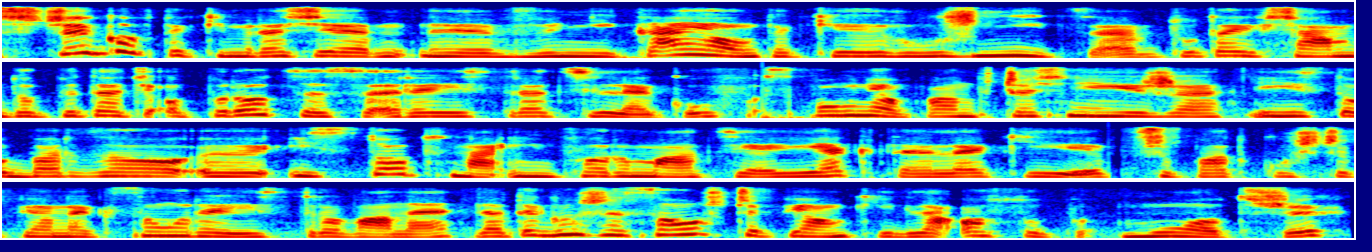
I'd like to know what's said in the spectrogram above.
z czego w takim razie e, wynikają takie różnice? Tutaj chciałam dopytać o proces rejestracji leków. Wspomniał Pan wcześniej, że jest to bardzo e, istotna informacja, jak te leki w przypadku szczepionek są rejestrowane, dlatego że są szczepionki dla osób młodszych,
